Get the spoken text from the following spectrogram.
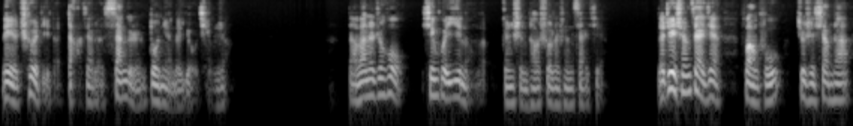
那也彻底的打在了三个人多年的友情上。打完了之后，心灰意冷的跟沈涛说了声再见。那这声再见，仿佛就是向他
